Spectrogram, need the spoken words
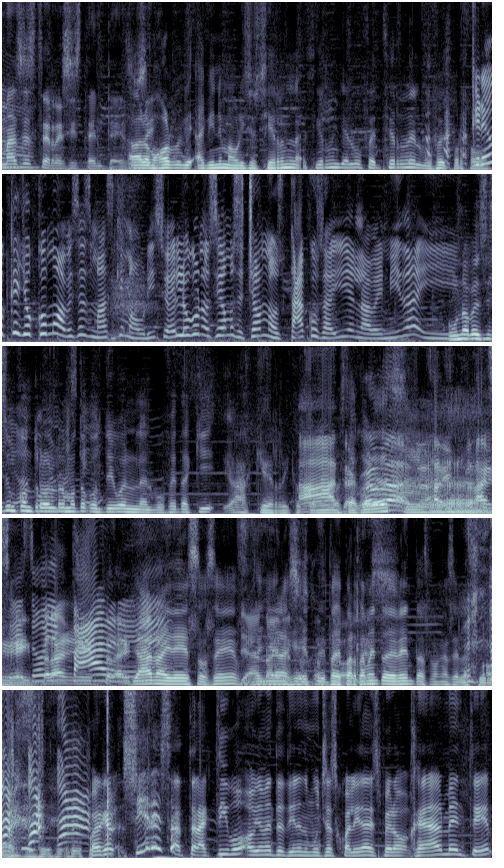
más este, resistente. eso A lo sí. mejor ahí viene Mauricio, cierren, la, cierren ya el buffet, cierren el buffet, por favor. Creo que yo como a veces más que Mauricio, ¿eh? Luego nos íbamos a echar unos tacos ahí en la avenida y... Una vez hice un control comer remoto contigo en el buffet aquí. Ah, qué rico. Ah, ¿te acuerdas? Traje, Sí, traje, traje. Ya no hay de esos, ¿eh? Ya Señora, de esos que- controles. departamento de ventas, póngase las pilas. Por ejemplo, si eres atractivo, obviamente tienes muchas cualidades, pero generalmente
